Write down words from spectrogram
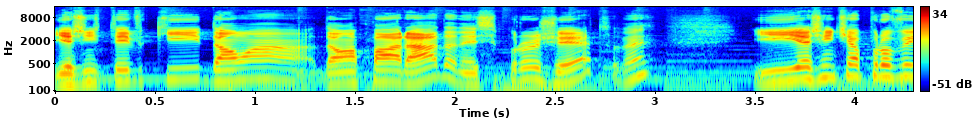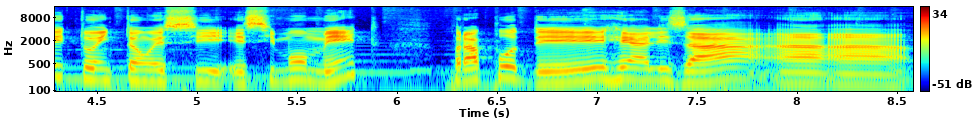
E a gente teve que dar uma, dar uma parada nesse projeto, né? E a gente aproveitou então esse, esse momento para poder realizar a,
